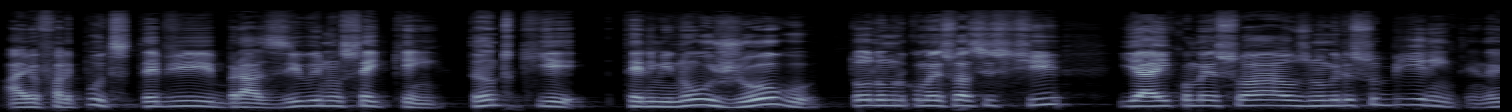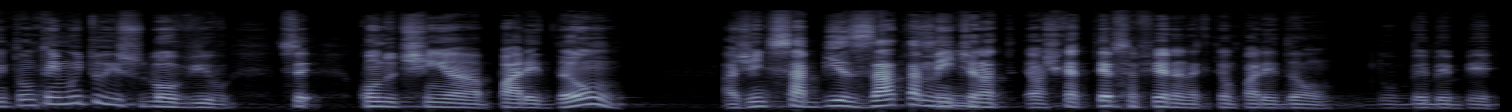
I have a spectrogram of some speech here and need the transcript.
Aí eu falei, putz, teve Brasil e não sei quem. Tanto que terminou o jogo, todo mundo começou a assistir, e aí começou a, os números subirem, entendeu? Então tem muito isso do ao vivo. Cê- quando tinha paredão, a gente sabia exatamente, na- eu acho que é terça-feira, né, que tem um paredão do BBB.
